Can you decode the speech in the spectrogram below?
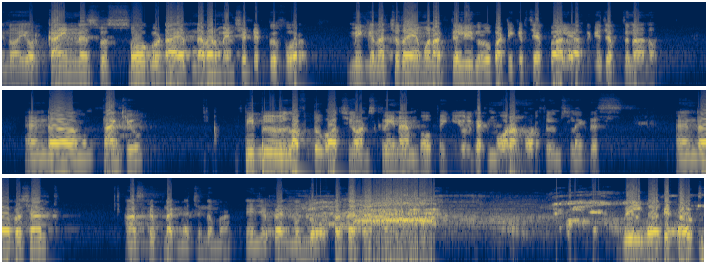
You know, your kindness was so good. I have never mentioned it before. మీకు నచ్చుదో ఏమో నాకు తెలియదు బట్ ఇక్కడ చెప్పాలి అందుకే చెప్తున్నాను and thank you people love to watch you on screen I'm hoping you will get more and more films like this and Prashanth ఆ స్క్రిప్ట్ నాకు నచ్చిందమ్మా నేను చెప్పాను ముందు వీల్ వర్క్ ఇట్ అవుట్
